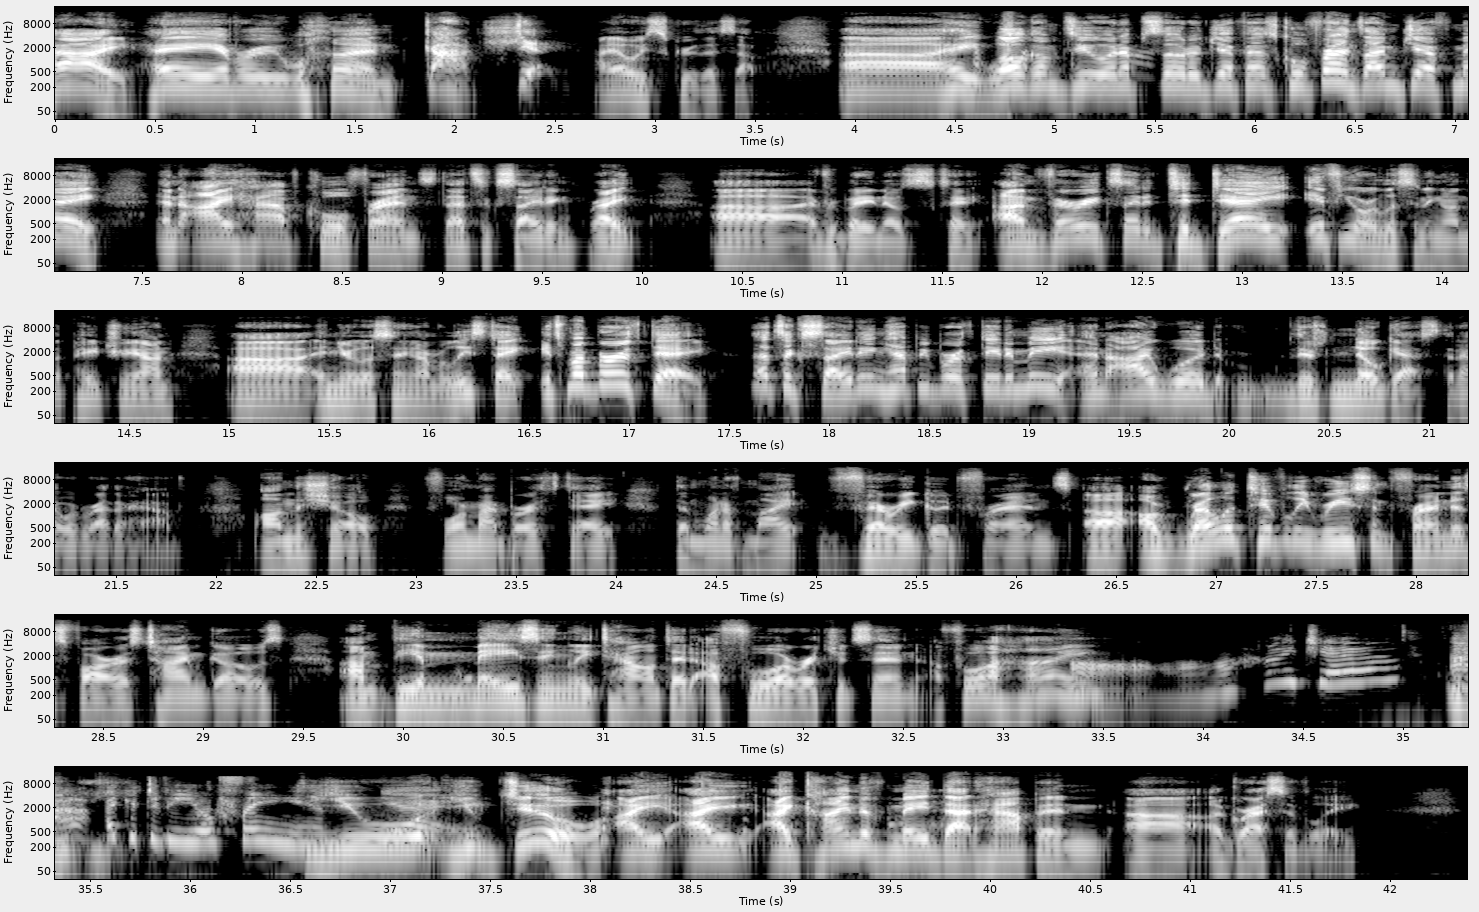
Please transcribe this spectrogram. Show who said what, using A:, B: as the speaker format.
A: hi, hey, everyone. God, shit. I always screw this up. Uh, hey, welcome to an episode of Jeff Has Cool Friends. I'm Jeff May, and I have cool friends. That's exciting, right? Uh, everybody knows it's exciting. I'm very excited today. If you're listening on the Patreon uh, and you're listening on release day, it's my birthday. That's exciting. Happy birthday to me. And I would, there's no guest that I would rather have on the show for my birthday than one of my very good friends, uh, a relatively recent friend as far as time goes, um, the amazingly talented Afua Richardson. Afua, hi.
B: Aw, hi Jeff. I get to be your friend.
A: You
B: Yay.
A: you do. I I I kind of made that happen uh aggressively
